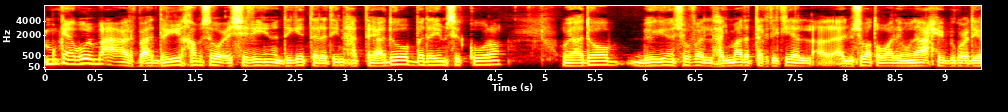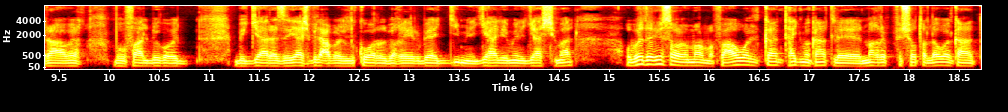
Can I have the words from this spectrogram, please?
ممكن أقول ما أعرف بعد دقيقة 25 دقيقة 30 حتى يا دوب بدأ يمسك كورة ويا دوب بقينا نشوف الهجمات التكتيكية اللي بنشوفها طوالي مناحي بيقعد يراوغ. بوفال بيقعد بيجارة زياش بيلعب الكورة اللي بغير بيها من الجهة اليمين للجهة الشمال. وبدأ يوصل للمرمى. فأول كانت هجمة كانت للمغرب في الشوط الأول كانت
